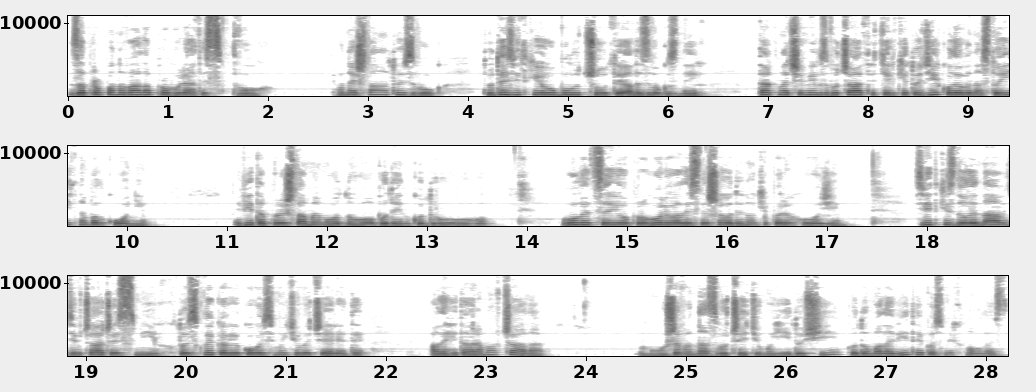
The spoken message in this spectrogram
запропонувала прогулятись вдвох. Вона йшла на той звук, туди, звідки його було чути, але звук зник, так наче міг звучати тільки тоді, коли вона стоїть на балконі. Віта пройшла мимо одного будинку, другого. Вулицею прогулювались лише одинокі перехожі. Звідки здолинав дівчачий сміх, хтось кликав якогось митю вечеряти, але гітара мовчала. Може, вона звучить у моїй душі, подумала Віта і посміхнулась.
